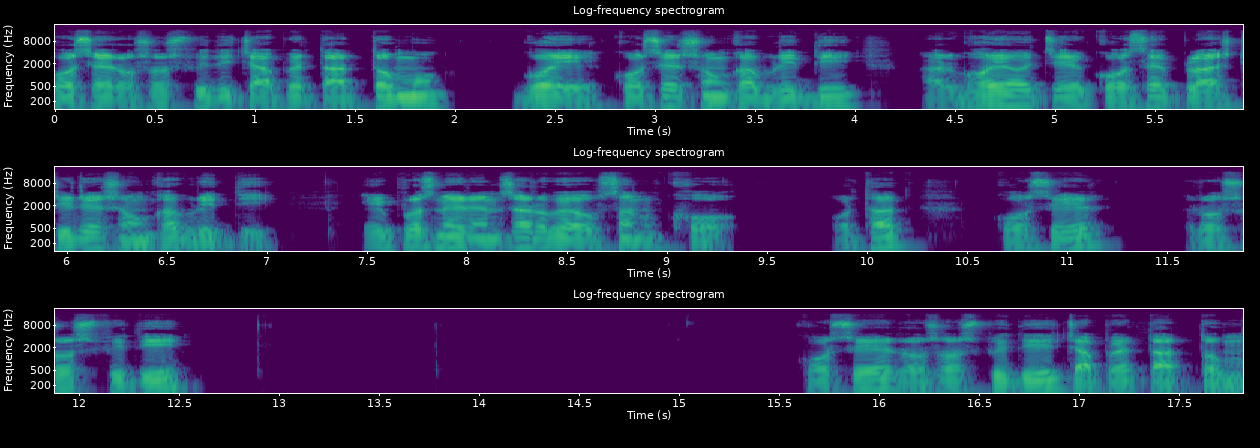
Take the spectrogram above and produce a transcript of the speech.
কোষের অসস্ফীতি চাপের তারতম্য। গয়ে কোষের সংখ্যা বৃদ্ধি। আর ঘয়ে হচ্ছে কোষের প্লাস্টিডের সংখ্যা বৃদ্ধি। এই প্রশ্নের অ্যান্সার হবে অপশান খ। অর্থাৎ কোষের রসস্ফীতি কোষের রসস্ফীতি চাপের তারতম্য।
